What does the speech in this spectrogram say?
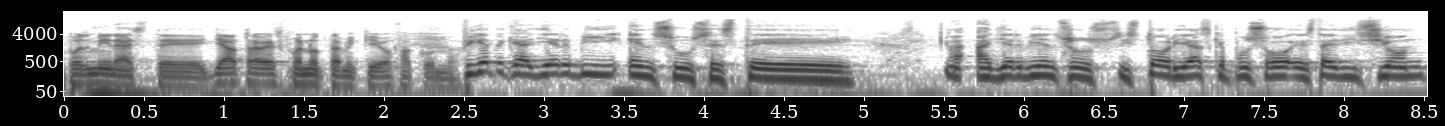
pues mira, este, ya otra vez fue nota mi querido Facundo. Fíjate que ayer vi en sus este ayer vi en sus historias que puso esta edición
